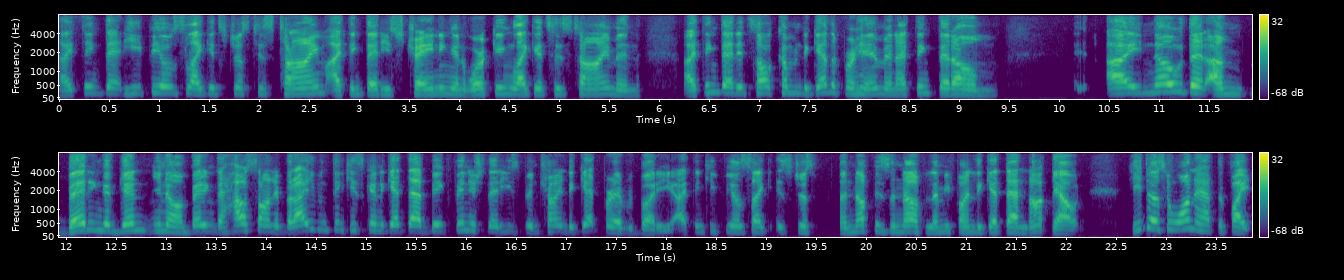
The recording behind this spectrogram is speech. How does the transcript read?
I think that he feels like it's just his time. I think that he's training and working like it's his time, and I think that it's all coming together for him. And I think that um I know that I'm betting again, you know, I'm betting the house on it, but I even think he's going to get that big finish that he's been trying to get for everybody. I think he feels like it's just enough is enough. Let me finally get that knockout. He doesn't want to have to fight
